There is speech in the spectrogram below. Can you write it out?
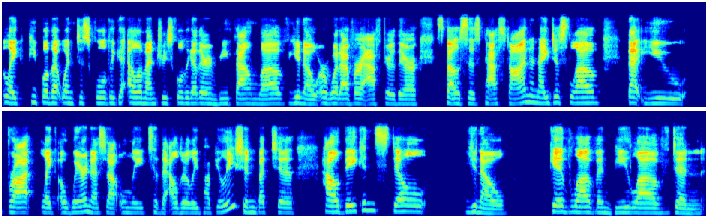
like people that went to school to get elementary school together and refound love you know or whatever after their spouses passed on and i just love that you brought like awareness not only to the elderly population but to how they can still you know give love and be loved. And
